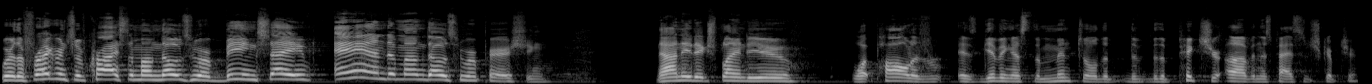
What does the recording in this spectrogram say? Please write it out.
We're the fragrance of Christ among those who are being saved and among those who are perishing. Now, I need to explain to you what Paul is, is giving us the mental, the, the, the picture of in this passage of Scripture.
